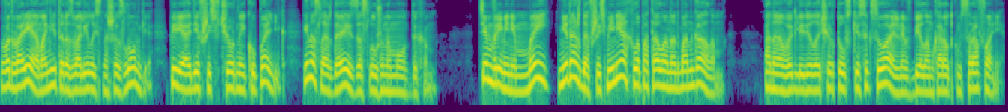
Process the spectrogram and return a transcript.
Во дворе Аманита развалилась на шезлонге, переодевшись в черный купальник и наслаждаясь заслуженным отдыхом. Тем временем Мэй, не дождавшись меня, хлопотала над мангалом. Она выглядела чертовски сексуально в белом коротком сарафане.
